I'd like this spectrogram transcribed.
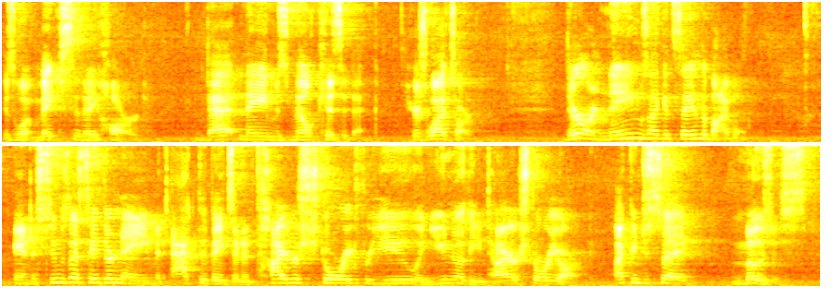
is what makes a hard. That name is Melchizedek. Here's why it's hard. There are names I could say in the Bible, and as soon as I say their name, it activates an entire story for you, and you know the entire story arc. I can just say Moses,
